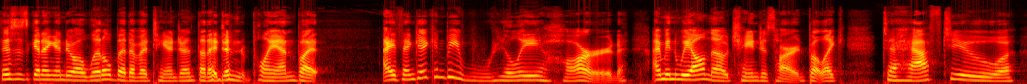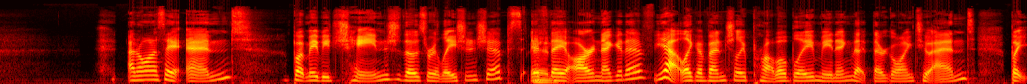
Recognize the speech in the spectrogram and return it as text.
this is getting into a little bit of a tangent that I didn't plan, but I think it can be really hard. I mean, we all know change is hard, but like to have to I don't want to say end, but maybe change those relationships if End. they are negative. Yeah, like eventually probably meaning that they're going to end, but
